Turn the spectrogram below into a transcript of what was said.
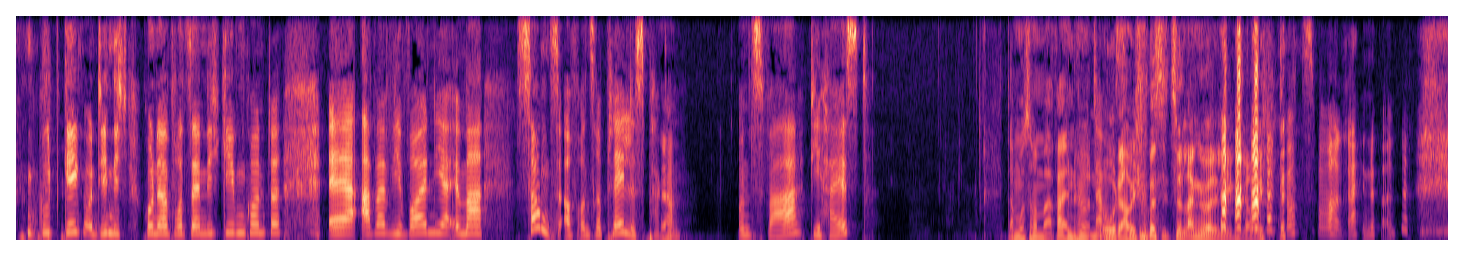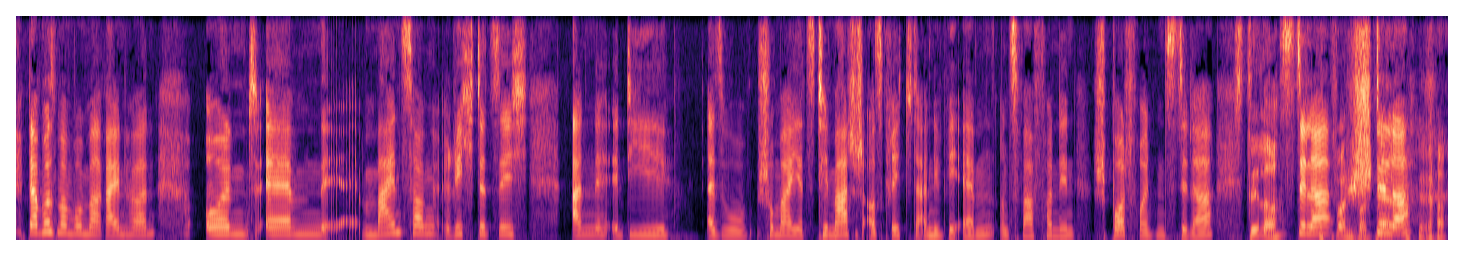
gut ging und die nicht hundertprozentig geben konnte. Äh, aber wir wollen ja immer Songs auf unsere Playlist packen. Ja. Und zwar, die heißt, Da muss man mal reinhören. Da oh, da habe ich muss ich zu lange überlegen, glaube ich. da muss man mal reinhören. Da muss man wohl mal reinhören. Und ähm, mein Song richtet sich an die, also schon mal jetzt thematisch ausgerichtet an die WM und zwar von den Sportfreunden Stiller. Stiller. Stiller, Von, von Stiller. Ja,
